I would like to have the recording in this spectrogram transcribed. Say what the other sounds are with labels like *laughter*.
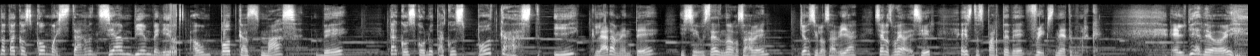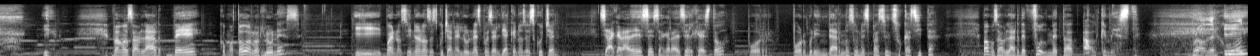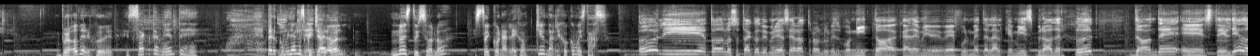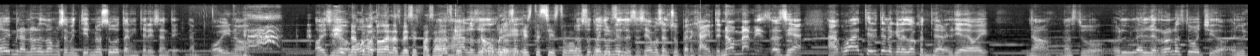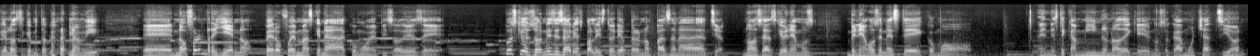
¿qué tacos? ¿Cómo están? Sean bienvenidos a un podcast más de Tacos con Utacos Podcast. Y claramente, y si ustedes no lo saben, yo sí lo sabía, se los voy a decir, esto es parte de Freaks Network. El día de hoy *laughs* vamos a hablar de, como todos los lunes, y bueno, si no nos escuchan el lunes, pues el día que nos escuchen, se agradece, se agradece el gesto por, por brindarnos un espacio en su casita. Vamos a hablar de Full Metal Alchemist. Brotherhood. Y Brotherhood, exactamente. Wow, Pero como ya lo escucharon, no estoy solo, estoy con Alejo. ¿Qué onda, Alejo? ¿Cómo estás? Oli, a todos los otacos, bienvenidos a otro lunes bonito acá de mi bebé Full Metal Alchemist Brotherhood. Donde este, el día de hoy, mira, no les vamos a mentir, no estuvo tan interesante. Hoy no. *laughs* Hoy sí. No como todas las veces pasadas Ajá, que... los no, hombre, los este sí estuvo Los otros lunes les hacíamos el super hype de no mames, o sea, aguante ahorita lo que les voy a contar. El día de hoy, no, no estuvo. El, el de Rolo estuvo chido. El que los que me tocaron a mí eh, no fueron relleno, pero fue más que nada como episodios de. Pues que son necesarios para la historia, pero no pasa nada de acción. No, o sea, es que veníamos, veníamos en este como. En este camino, ¿no? De que nos tocaba mucha acción.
